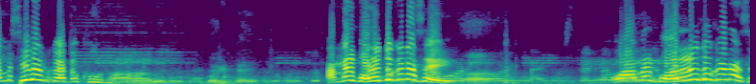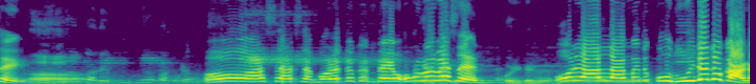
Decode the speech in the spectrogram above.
আমি ছিলাম আমার বড়ের দোকান আছে? হ্যাঁ, ও আমার বড়েরও দোকান আছে। ও আচ্ছা আচ্ছা বড়ের দোকান। তাই ওখানে বেচেন? ওরে আল্লাহ আমি তো দুইটা দোকান।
